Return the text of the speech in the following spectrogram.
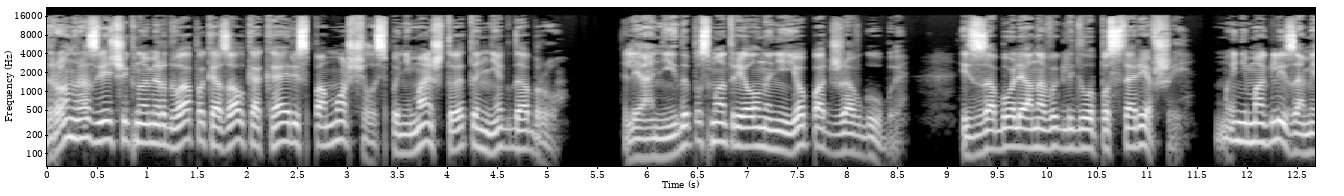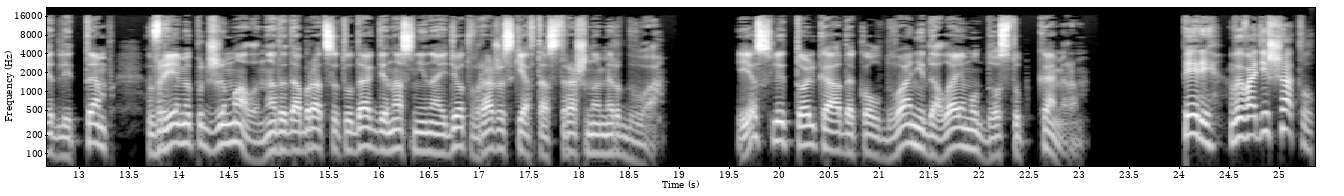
Дрон-разведчик номер два показал, как Айрис поморщилась, понимая, что это не к добру. Леонида посмотрела на нее, поджав губы. Из-за боли она выглядела постаревшей, мы не могли замедлить темп, время поджимало, надо добраться туда, где нас не найдет вражеский автостраж номер два. Если только Ада Кол-2 не дала ему доступ к камерам. «Перри, выводи шаттл»,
